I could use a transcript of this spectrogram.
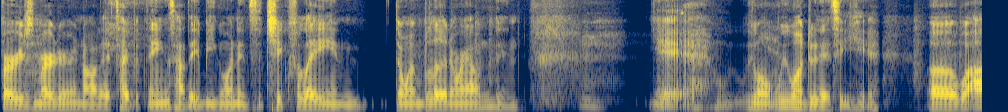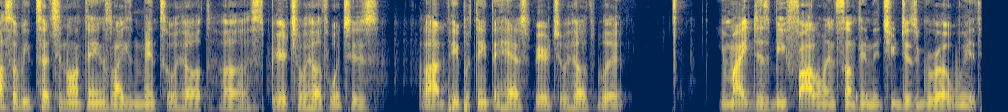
first murder and all that type of things. How they be going into Chick Fil A and throwing blood around and yeah, we won't we won't do that to you here. Uh, we'll also be touching on things like mental health, uh, spiritual health, which is a lot of people think they have spiritual health, but you might just be following something that you just grew up with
